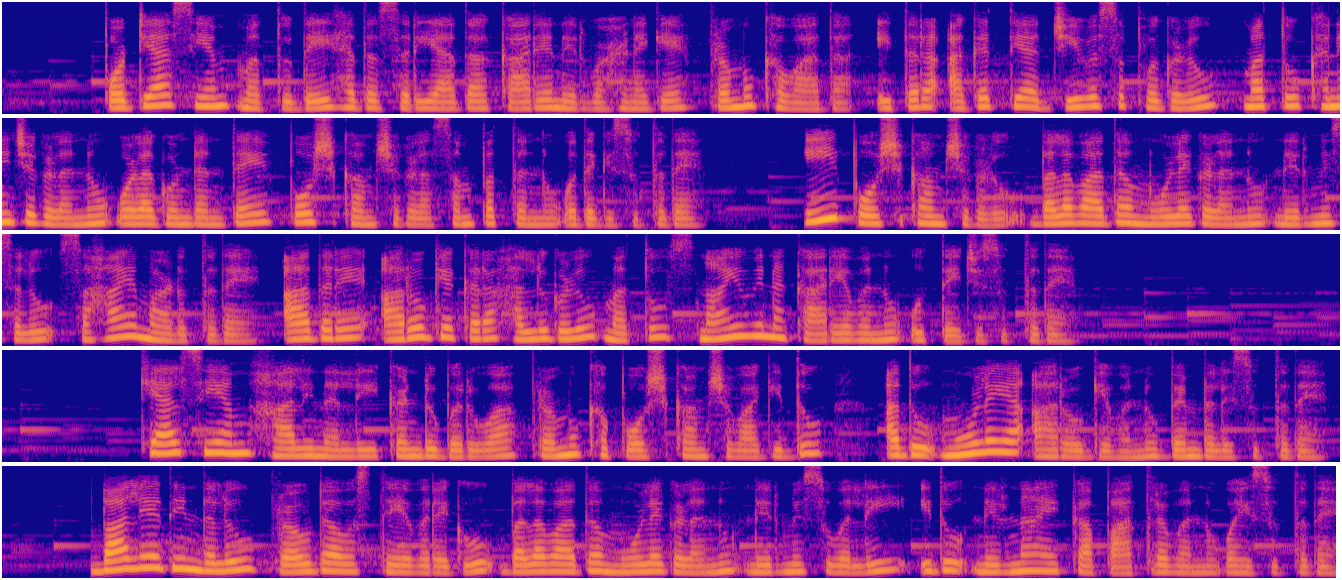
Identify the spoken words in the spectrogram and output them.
ಪೊಟ್ಯಾಸಿಯಂ ಮತ್ತು ದೇಹದ ಸರಿಯಾದ ಕಾರ್ಯನಿರ್ವಹಣೆಗೆ ಪ್ರಮುಖವಾದ ಇತರ ಅಗತ್ಯ ಜೀವಸತ್ವಗಳು ಮತ್ತು ಖನಿಜಗಳನ್ನು ಒಳಗೊಂಡಂತೆ ಪೋಷಕಾಂಶಗಳ ಸಂಪತ್ತನ್ನು ಒದಗಿಸುತ್ತದೆ. ಈ ಪೋಷಕಾಂಶಗಳು ಬಲವಾದ ಮೂಳೆಗಳನ್ನು ನಿರ್ಮಿಸಲು ಸಹಾಯ ಮಾಡುತ್ತದೆ, ಆದರೆ ಆರೋಗ್ಯಕರ ಹಲ್ಲುಗಳು ಮತ್ತು ಸ್ನಾಯುವಿನ ಕಾರ್ಯವನ್ನು ಉತ್ತೇಜಿಸುತ್ತದೆ. ಕ್ಯಾಲ್ಸಿಯಂ ಹಾಲಿನಲ್ಲಿ ಕಂಡುಬರುವ ಪ್ರಮುಖ ಪೋಷಕಾಂಶವಾಗಿದ್ದು, ಅದು ಮೂಳೆಯ ಆರೋಗ್ಯವನ್ನು ಬೆಂಬಲಿಸುತ್ತದೆ. ಬಾಲ್ಯದಿಂದಲೂ ಪ್ರೌಢಾವಸ್ಥೆಯವರೆಗೂ ಬಲವಾದ ಮೂಳೆಗಳನ್ನು ನಿರ್ಮಿಸುವಲ್ಲಿ ಇದು ನಿರ್ಣಾಯಕ ಪಾತ್ರವನ್ನು ವಹಿಸುತ್ತದೆ.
